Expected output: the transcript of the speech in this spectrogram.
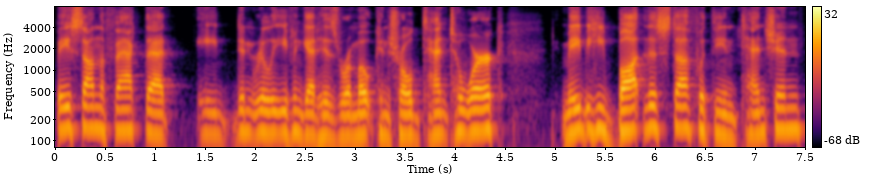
based on the fact that he didn't really even get his remote controlled tent to work. Maybe he bought this stuff with the intention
